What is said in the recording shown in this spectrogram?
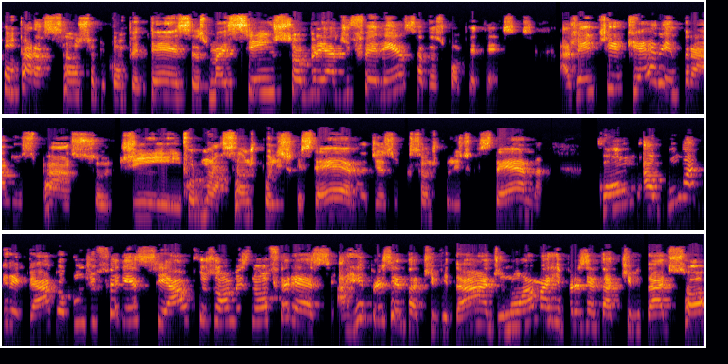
comparação sobre competências, mas sim sobre a diferença das competências. A gente quer entrar no espaço de formulação de política externa, de execução de política externa, com algum agregado, algum diferencial que os homens não oferecem. A representatividade não é uma representatividade só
